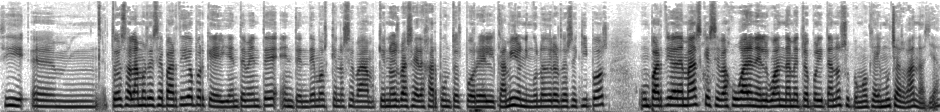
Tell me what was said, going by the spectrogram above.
Sí, em, todos hablamos de ese partido porque evidentemente entendemos que no se va, que no os vais a dejar puntos por el camino ninguno de los dos equipos. Un partido además que se va a jugar en el Wanda Metropolitano, supongo que hay muchas ganas ya.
